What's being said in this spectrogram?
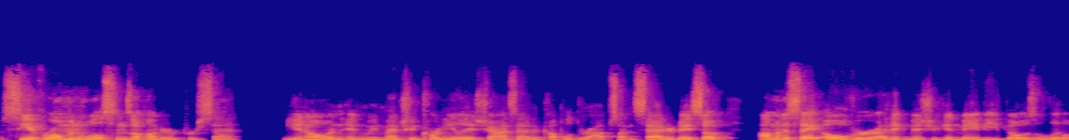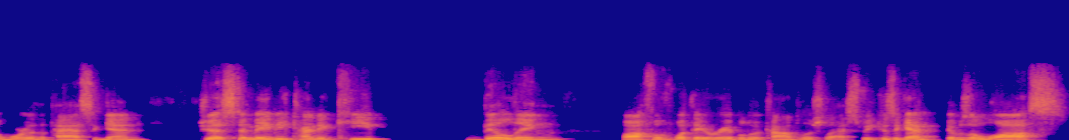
see if Roman Wilson's hundred percent. You know, and, and we mentioned Cornelius Johnson had a couple drops on Saturday. So I'm going to say over. I think Michigan maybe goes a little more to the pass again, just to maybe kind of keep building off of what they were able to accomplish last week. Because again, it was a loss,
